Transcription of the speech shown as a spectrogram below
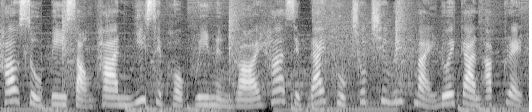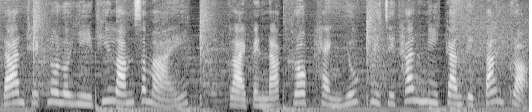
เข้าสู่ปี 2026 V150 ได้ถูกชุบชีวิตใหม่ด้วยการอัปเกรดด้านเทคโนโลยีที่ล้ำสมัย กลายเป็นนักรบแห่งยุคดิจิทัลมีการติดตั้งเกราะ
